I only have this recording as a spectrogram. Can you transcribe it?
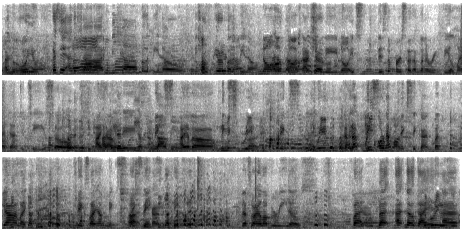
ano mo yung kasi ano siya, ah, hindi siya Filipino, hindi siya pure Filipino. No, Ano I'm ka? not. Actually, no, it's this is the first time I'm gonna reveal my identity. So Identity. I have a, Identities, a ang mix. dami. I have a mixed Mixed breed. blood. Mix. Breed. Not, not Breed mix, or not? Mexican, but yeah, like mix. I am mix. Ah, Mexican. That's why I love burritos. But Yeah. but uh, no guys, uh.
